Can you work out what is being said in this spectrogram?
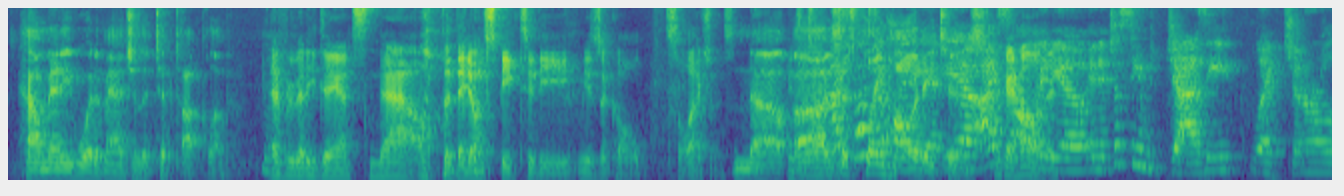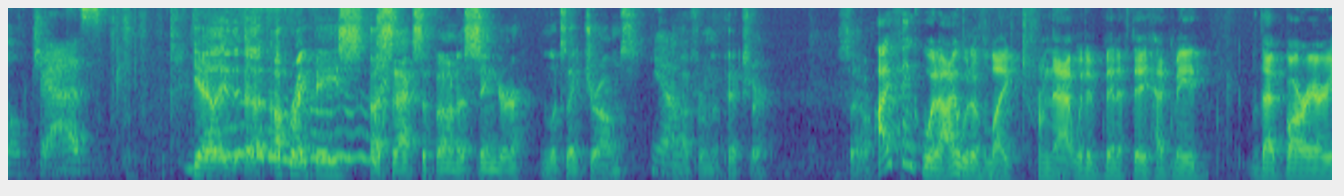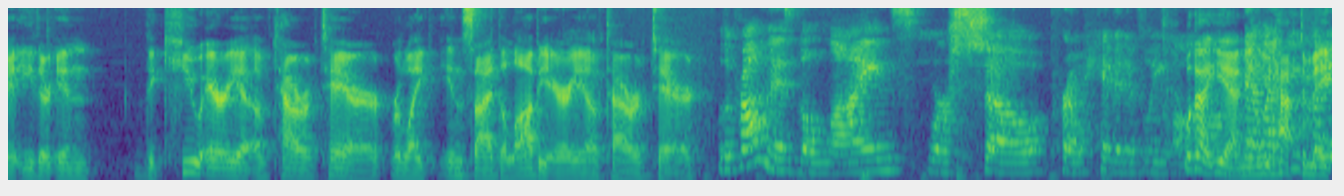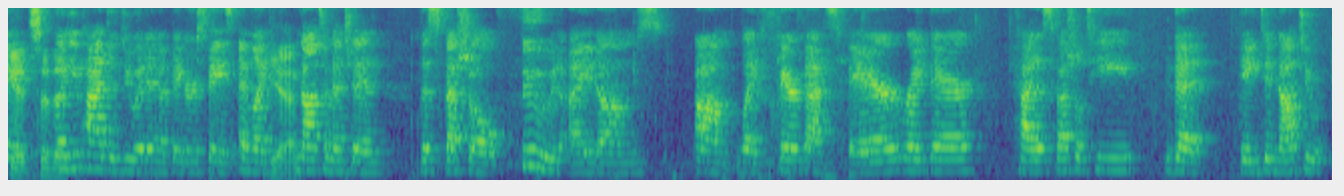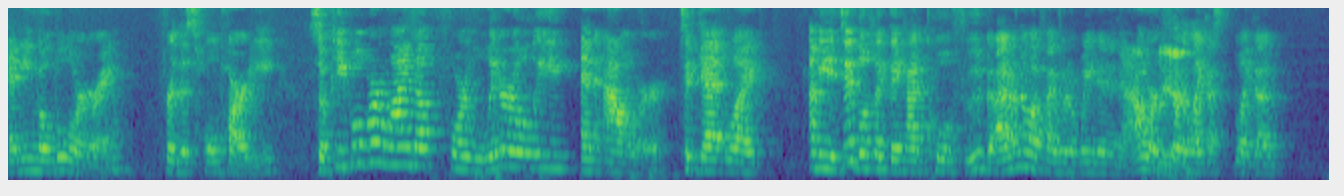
how many would imagine the tip top club Everybody dance now. that they don't speak to the musical selections. no uh, it says playing holiday video- tunes Yeah, I Okay, saw holiday. video and it just seemed jazzy, like general jazz. Yeah, it, uh, upright bass, a saxophone, a singer. It looks like drums. Yeah. Uh, from the picture. So I think what I would have liked from that would have been if they had made that bar area either in the queue area of Tower of Terror or like inside the lobby area of Tower of Terror. Well, the problem is the lines were so prohibitively long. Well, that- yeah, I mean, that, you'd have to make it so that- like, you had to do it in a bigger space, and like Yeah. not to mention the special food items, um, like Fairfax Fare right there had a specialty that they did not do any mobile ordering for this whole party. So people were lined up for literally an hour to get like I mean it did look like they had cool food, but I don't know if I would have waited an hour Yeah. for like a like a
